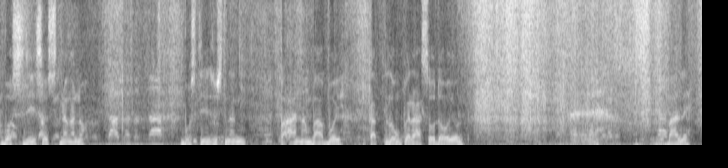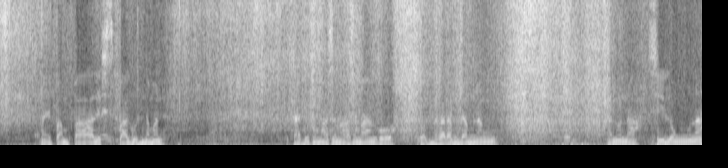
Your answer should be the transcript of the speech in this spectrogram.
Boss Jesus ng ano. Boss Jesus ng paan ng baboy. Tatlong piraso daw yun. Eh, di bale. May pampaalis pagod naman. Sabi ko nga sa mga kasamahan ko, pag nakaramdam ng ano na, silong muna.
